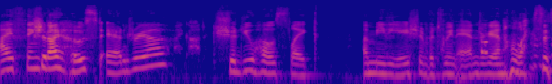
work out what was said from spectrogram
I think. Should I host Andrea? Oh my god, should you host like a mediation between Andrea and Alexis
